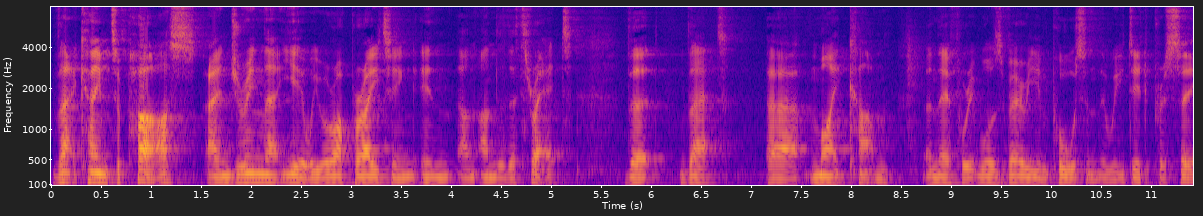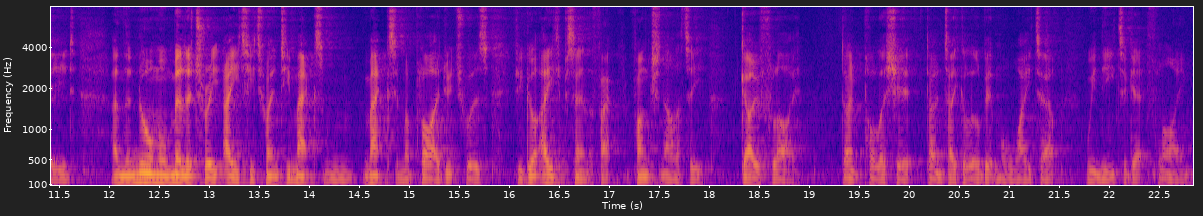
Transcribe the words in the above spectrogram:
That came to pass, and during that year, we were operating in, um, under the threat that that uh, might come, and therefore it was very important that we did proceed. And the normal military 80 20 maximum, maxim applied, which was if you've got 80% of the functionality, go fly. Don't polish it, don't take a little bit more weight out. We need to get flying.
